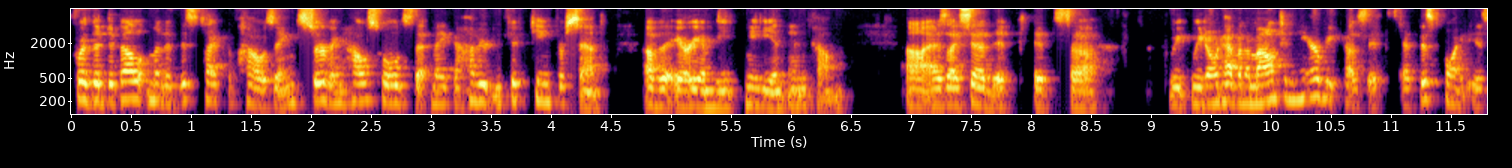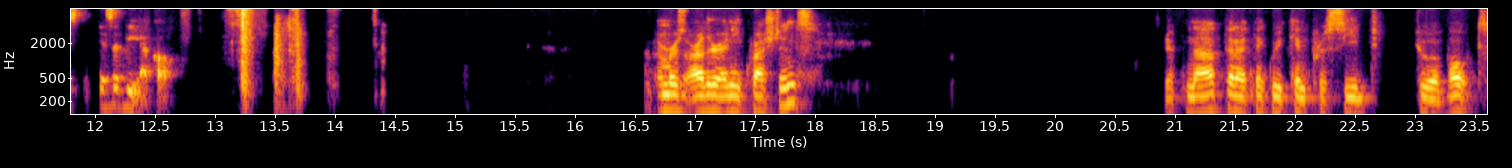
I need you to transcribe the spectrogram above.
for the development of this type of housing, serving households that make 115% of the area me median income. Uh, as I said, it, it's uh, we, we don't have an amount in here because it at this point is, is a vehicle. Members, are there any questions? If not, then I think we can proceed to a vote.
